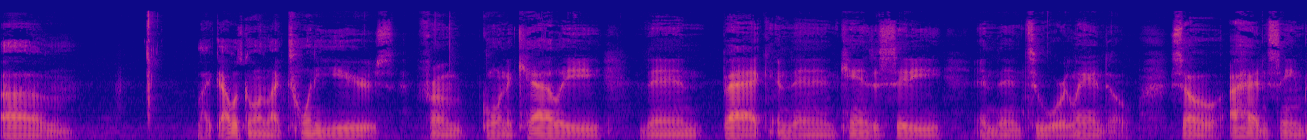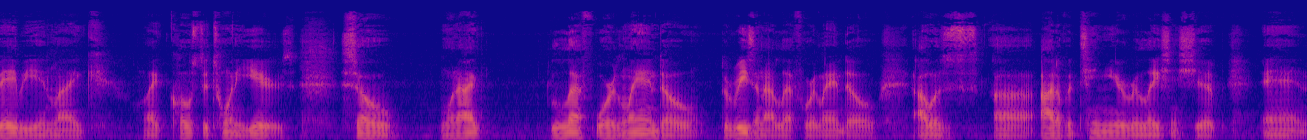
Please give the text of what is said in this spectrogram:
um, like I was going like 20 years from going to Cali, then back, and then Kansas City, and then to Orlando. So I hadn't seen Baby in like like close to 20 years. So when I left Orlando, the reason I left Orlando, I was uh, out of a 10 year relationship, and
